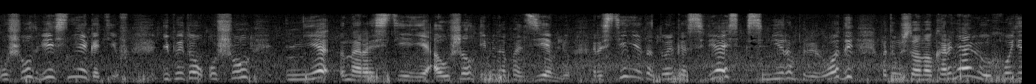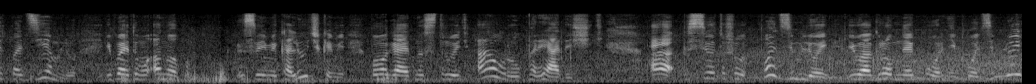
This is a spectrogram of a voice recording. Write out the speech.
ушел весь негатив. И притом ушел не на растение, а ушел именно под землю. Растение это только связь с миром природы, потому что оно корнями уходит под землю. И поэтому оно своими колючками помогает настроить ауру, упорядочить. А все то, что под землей, его огромные корни под землей,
